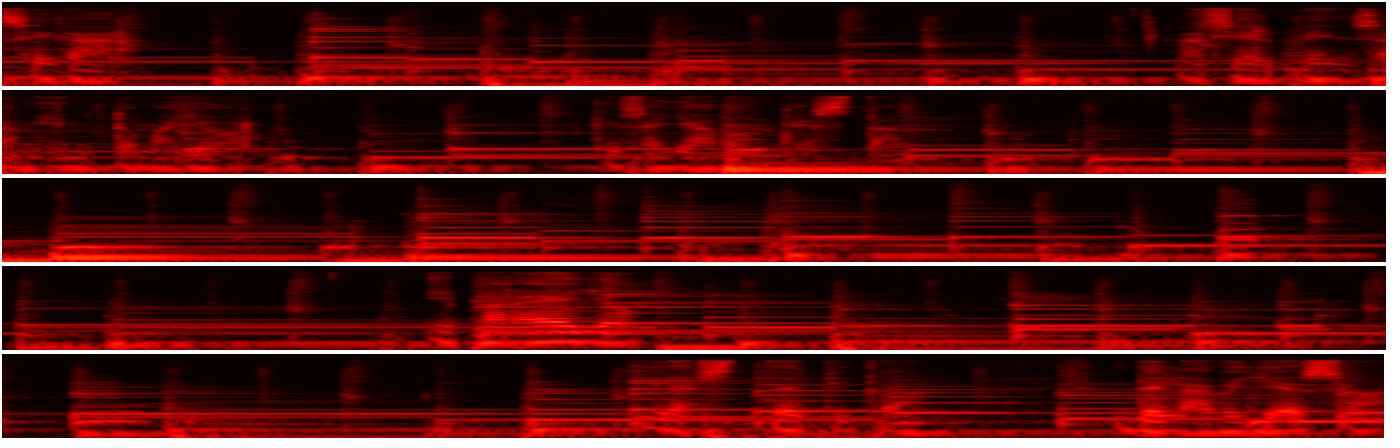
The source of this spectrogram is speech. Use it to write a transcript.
Trasegar hacia el pensamiento mayor, que es allá donde están. Y para ello, la estética de la belleza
